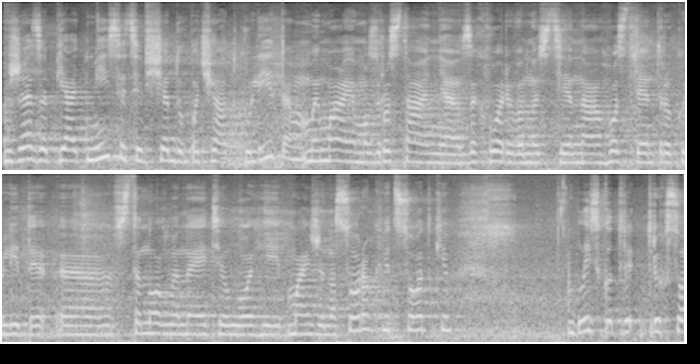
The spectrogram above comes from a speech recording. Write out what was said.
Вже за 5 місяців ще до початку літа ми маємо зростання захворюваності на гострі ентероколіти е, встановленої етіології майже на 40%. Близько три- 300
